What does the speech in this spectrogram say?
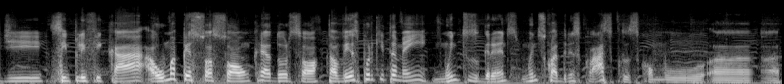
de simplificar a uma pessoa só, um criador só. Talvez porque também muitos grandes, muitos quadrinhos clássicos como ah,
